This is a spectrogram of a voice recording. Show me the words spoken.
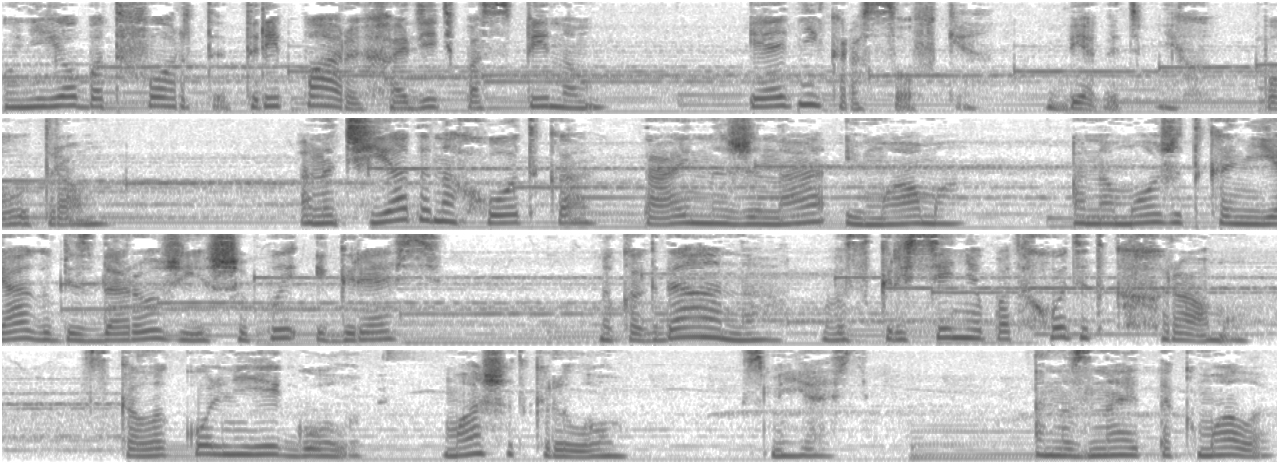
У нее ботфорты, три пары ходить по спинам и одни кроссовки, бегать в них по утрам. Она чья-то находка, тайна жена и мама. Она может коньяк, бездорожье, шипы и грязь. Но когда она в воскресенье подходит к храму, с колокольни ей голубь машет крылом, смеясь. Она знает так мало,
